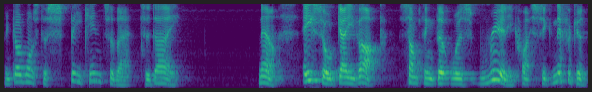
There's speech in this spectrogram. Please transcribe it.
And God wants to speak into that today. Now, Esau gave up something that was really quite significant.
